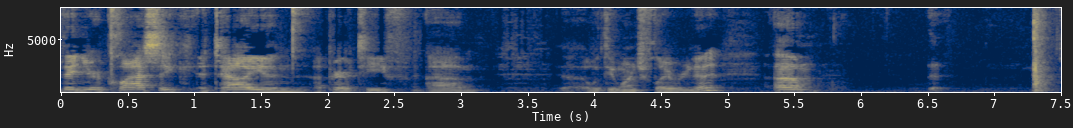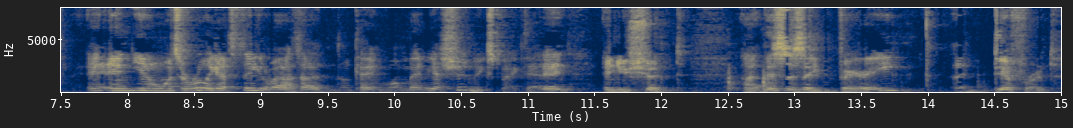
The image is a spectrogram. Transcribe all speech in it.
than your classic Italian aperitif um, uh, with the orange flavoring in it. And, and, you know, once I really got to thinking about it, I thought, okay, well, maybe I shouldn't expect that. And, and you shouldn't. Uh, this is a very uh, different,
